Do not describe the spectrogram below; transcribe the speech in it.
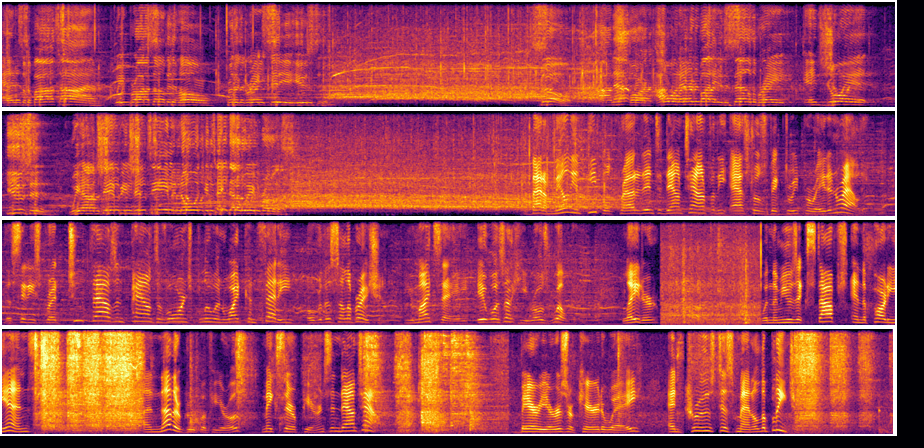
And it's about time we brought something home for the great city of Houston. So, on that mark, I want everybody to celebrate, enjoy it. Houston, we have a championship team and no one can take that away from us. About a million people crowded into downtown for the Astros victory parade and rally. The city spread 2,000 pounds of orange, blue, and white confetti over the celebration. You might say it was a hero's welcome. Later, when the music stops and the party ends, another group of heroes makes their appearance in downtown. Barriers are carried away, and crews dismantle the bleachers.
